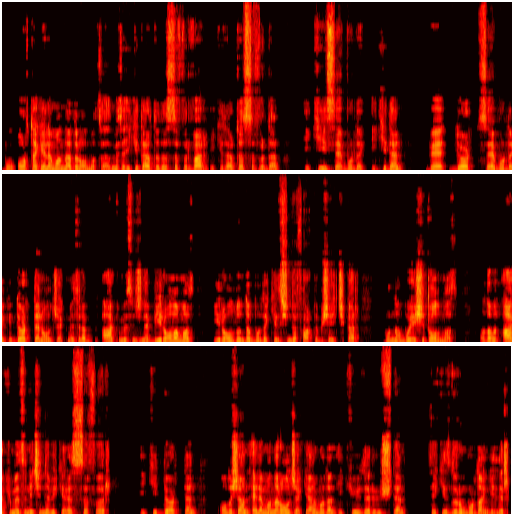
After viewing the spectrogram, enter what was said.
bu ortak elemanlardan olması lazım. Mesela iki tarafta da 0 var. iki tarafta 0'dan. 2 ise burada 2'den ve 4 ise buradaki 4'ten olacak. Mesela A kümesinin içinde 1 olamaz. 1 olduğunda burada kesişimde farklı bir şey çıkar. Bundan bu eşit olmaz. O zaman A kümesinin içinde bir kere 0, 2, 4'ten oluşan elemanlar olacak. Yani buradan 2 üzeri 3'ten 8 durum buradan gelir.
